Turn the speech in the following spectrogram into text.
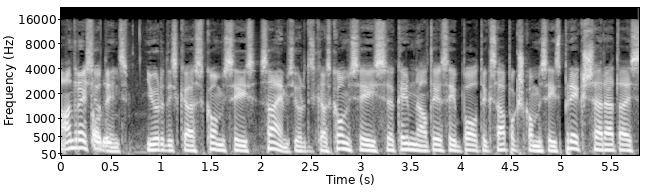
Andrejs Judins, juridiskās komisijas, saimnes juridiskās komisijas, krimināla tiesību politikas apakškomisijas priekšsērētājs.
